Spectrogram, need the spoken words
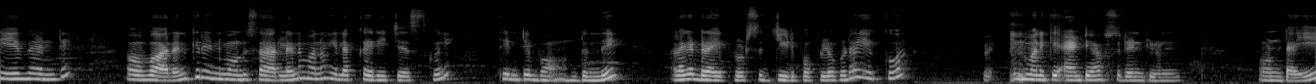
లేదంటే వారానికి రెండు మూడు సార్లైనా మనం ఇలా కర్రీ చేసుకుని తింటే బాగుంటుంది. అలాగే డ్రై ఫ్రూట్స్ జీడిపప్పులో కూడా ఎక్కువ మనకి యాంటీ ఆక్సిడెంట్లు ఉంటాయి.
